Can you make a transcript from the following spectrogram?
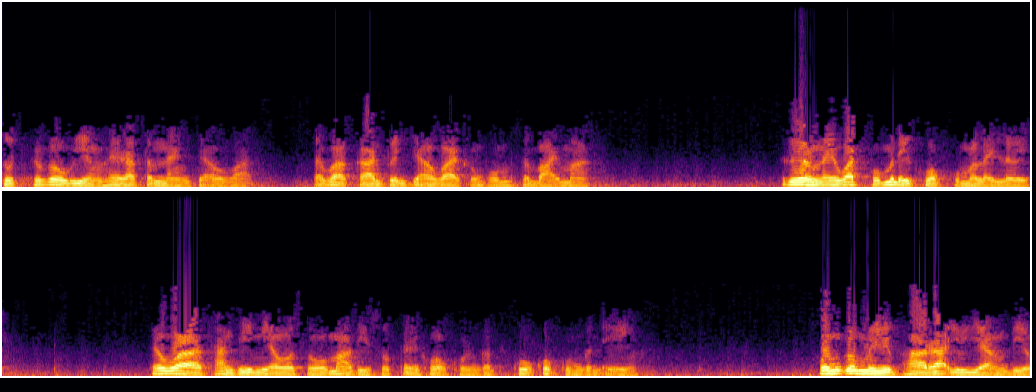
สุดเขาก็เวียงให้รับตำแหน่งเจ้าวาดแต่ว่าการเป็นเจ้าวาดของผมสบายมาก เรื่องในวัดผมไม่ได้ควบคุมอะไรเลย แต่ว่าท่านที่มีอวโสมากที่สุดท่านควบคุมกันควบคุมกันเอง ผมก็มีภาระอยู่อย่างเดียว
